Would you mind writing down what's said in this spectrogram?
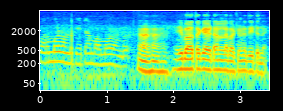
പറമ്പുകളുണ്ട് തീറ്റാൻ പറമ്പുകളുണ്ട്. ഈ ഭാഗത്തൊക്കെ ആയിട്ടാണല്ലോ പശുവിനെ തീറ്റുന്നത്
